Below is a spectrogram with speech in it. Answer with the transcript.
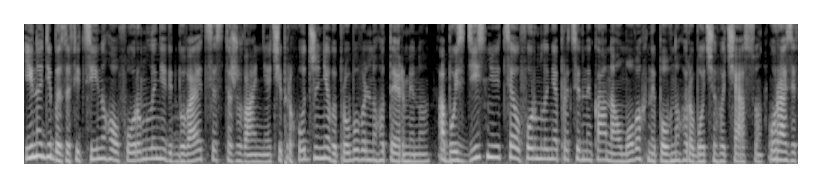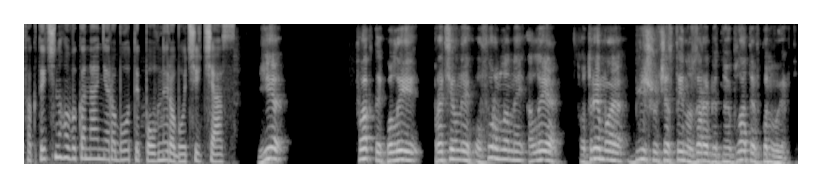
Іноді без офіційного оформлення відбувається стажування чи проходження випробувального терміну, або здійснюється оформлення працівника на умовах неповного робочого часу. У разі фактичного виконання роботи повний робочий час. Є факти, коли працівник оформлений, але отримує більшу частину заробітної плати в конверті.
